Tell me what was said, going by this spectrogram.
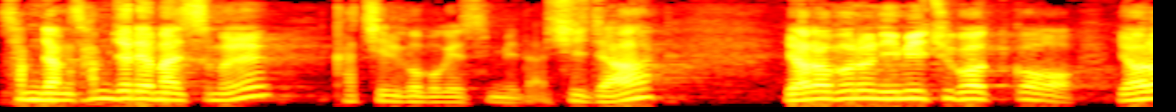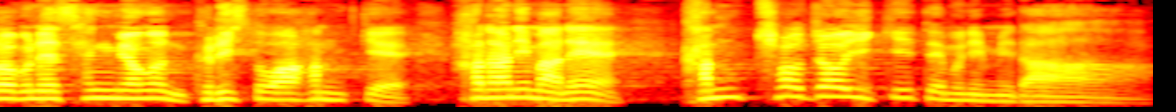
3장 3절의 말씀을 같이 읽어보겠습니다. 시작. 여러분은 이미 죽었고 여러분의 생명은 그리스도와 함께 하나님 안에 감춰져 있기 때문입니다.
